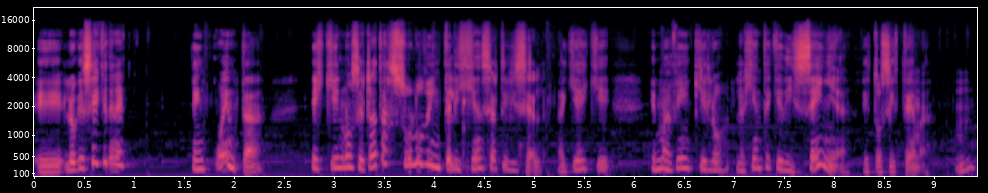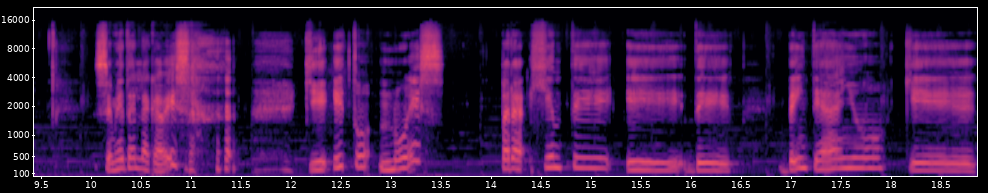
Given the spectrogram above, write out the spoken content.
Eh, lo que sí hay que tener en cuenta es que no se trata solo de inteligencia artificial. Aquí hay que, es más bien que la gente que diseña estos sistemas se meta en la cabeza que esto no es para gente eh, de 20 años que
